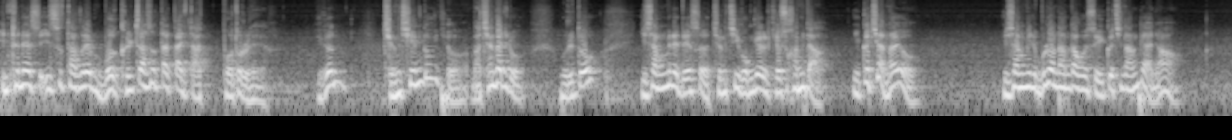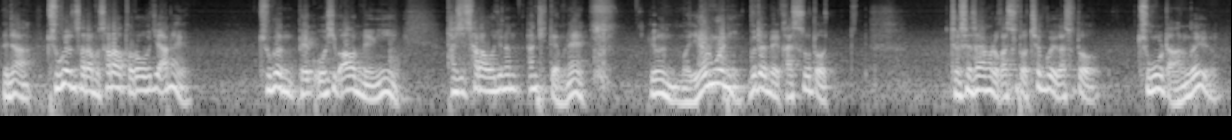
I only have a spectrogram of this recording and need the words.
인터넷, 인스타그램 뭐 글자 썼다까지 다 보도를 해요. 이건 정치 행동이죠. 마찬가지로 우리도 이상민에 대해서 정치 공격을 계속합니다. 이 끝이 안 나요. 이상민이 물러난다고 해서 이 끝이 나는 게 아니야. 왜냐, 죽은 사람은 살아 돌아오지 않아요. 죽은 159명이 다시 살아오지는 않기 때문에 이건 뭐 영원히 무덤에 갔어도 저 세상으로 갔어도 천국에 갔어도 죽음을 당하는 거예요.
